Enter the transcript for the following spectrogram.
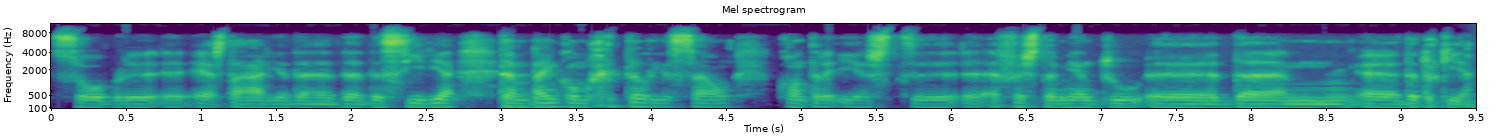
sobre esta área da, da, da Síria, também como retaliação contra este afastamento da, da Turquia.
